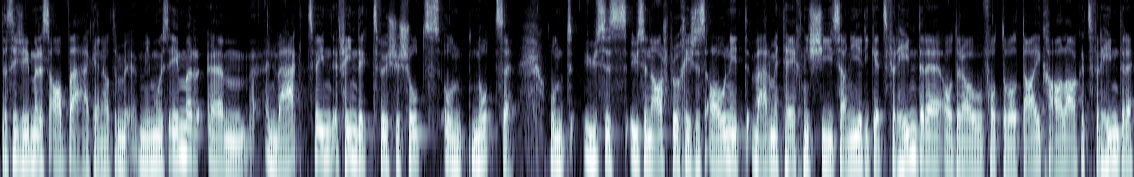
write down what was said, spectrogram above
Das ist immer ein Abwägen. Oder? Man muss immer ähm, einen Weg finden zwischen Schutz und Nutzen. Und unser, unser Anspruch ist es auch nicht, wärmetechnische Sanierungen zu verhindern oder auch Photovoltaikanlagen zu verhindern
